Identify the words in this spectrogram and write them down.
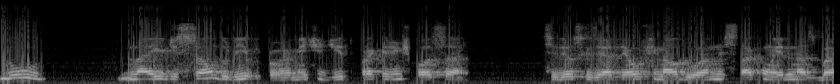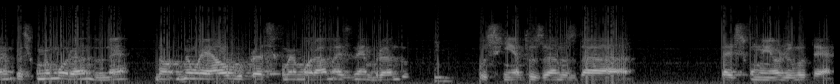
no, na edição do livro, provavelmente dito, para que a gente possa, se Deus quiser, até o final do ano estar com ele nas bancas comemorando, né? Não, não é algo para se comemorar, mas lembrando os 500 anos da, da excomunhão de Lutero.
